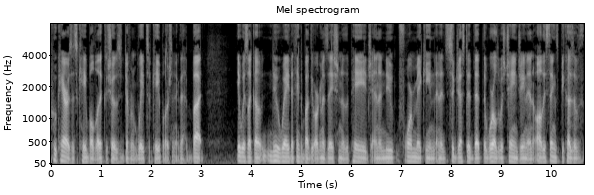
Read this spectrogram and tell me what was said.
who cares? It's cable. Like it shows different weights of cable or something like that. But it was like a new way to think about the organization of the page and a new form making and it suggested that the world was changing and all these things because of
